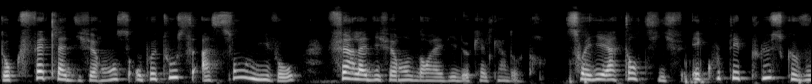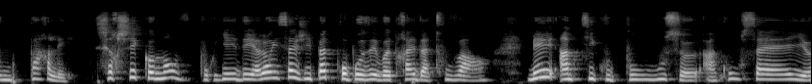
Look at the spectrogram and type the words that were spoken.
Donc faites la différence. On peut tous, à son niveau, faire la différence dans la vie de quelqu'un d'autre. Soyez attentifs, écoutez plus que vous ne parlez. Cherchez comment vous pourriez aider. Alors il ne s'agit pas de proposer votre aide à tout va, hein, mais un petit coup de pouce, un conseil,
